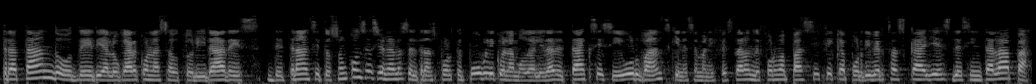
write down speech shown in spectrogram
tratando de dialogar con las autoridades de tránsito. Son concesionarios del transporte público en la modalidad de taxis y urbans, quienes se manifestaron de forma pacífica por diversas calles de Cintalapa.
